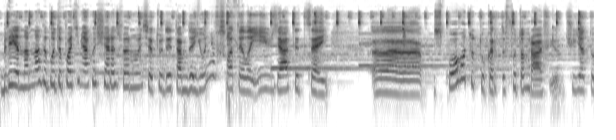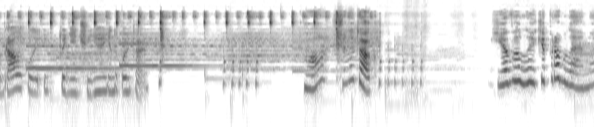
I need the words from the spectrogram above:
Блін, нам треба буде потім якось ще раз вернутися туди, там, де Юнів схватила, і взяти цей е, спогад, ту карту фотографію. Чи я то брала коли тоді, чи ні, я не пам'ятаю. А, що не так? Є великі проблеми.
